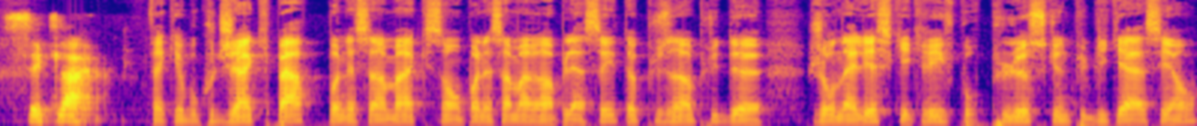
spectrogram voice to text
C'est clair. Fait qu'il y a beaucoup de gens qui partent, pas nécessairement, qui sont pas nécessairement remplacés. Tu as plus en plus de journalistes qui écrivent pour plus qu'une publication.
